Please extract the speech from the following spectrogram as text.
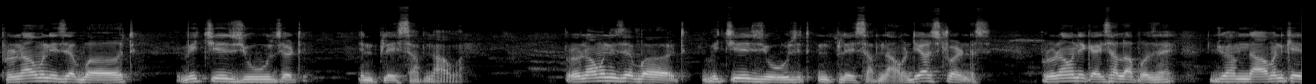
Pronoun is a word which is used in place of noun. Pronoun is a word which is use in place of noun dear students pronoun एक ऐसा लफ्ज़ है जो हम नावन के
